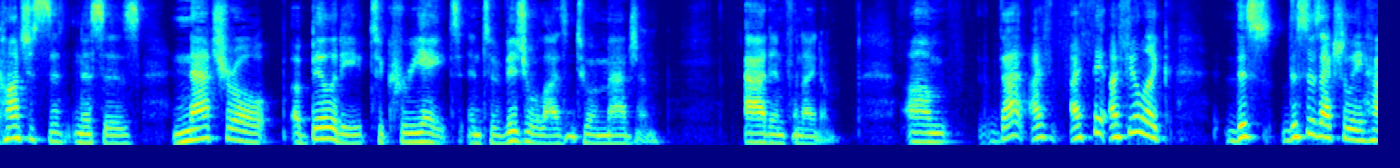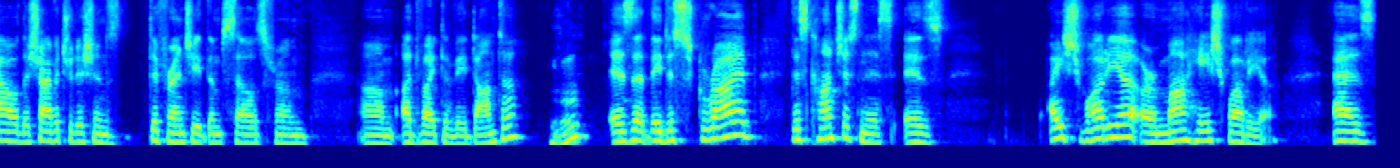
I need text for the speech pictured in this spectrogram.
consciousness's natural ability to create and to visualize and to imagine ad infinitum. Um, that I I think I feel like this this is actually how the Shaiva traditions differentiate themselves from um, Advaita Vedanta. Mm-hmm. Is that they describe this consciousness as Aishwarya or Maheshwarya, as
